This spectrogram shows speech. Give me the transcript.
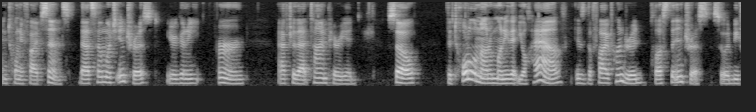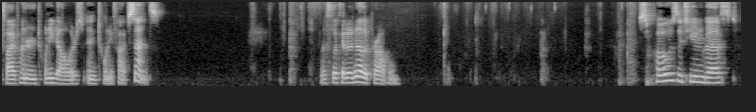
and 25 cents. That's how much interest you're going to earn after that time period. So the total amount of money that you'll have is the 500 plus the interest. So it'd be $520.25. Let's look at another problem. Suppose that you invest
